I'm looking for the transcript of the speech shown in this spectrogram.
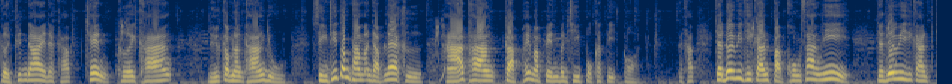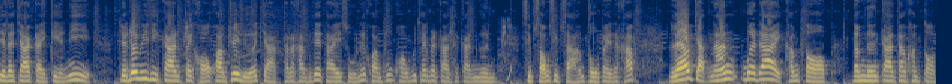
เกิดขึ้นได้นะครับ เช่น เคยค้าง หรือกำลังค้างอยู่ สิ่งที่ต้องทำอันดับแรกคือ หาทางกลับให้มาเป็นบัญชีปกติก่อนนะครับจะด้วยวิธีการปรับโครงสร้างหนี้จะด้วยวิธีการเจรจาไก่เกลี่ยหนี้จะด้วยวิธีการไปขอความช่วยเหลือจากธนาคารประเทศไทย ศูนย์ให้ความคุ้มครองผู้ใช้บริการทางการเงิน 1213 โทรไปนะครับ แล้วจากนั้นเมื่อได้คำตอบดำเนินการตามคำตอบ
